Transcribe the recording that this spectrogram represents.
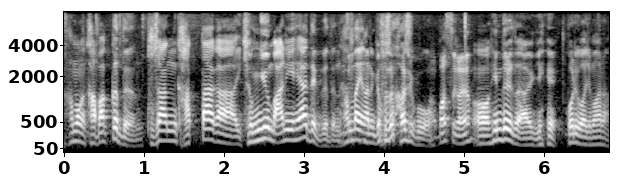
한 번 가봤거든. 부산 갔다가 경유 많이 해야 되거든. 한 방에 가는 게 없어가지고. 아, 버스 가요? 어 힘들다 여기. 버리고 가지 마라.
